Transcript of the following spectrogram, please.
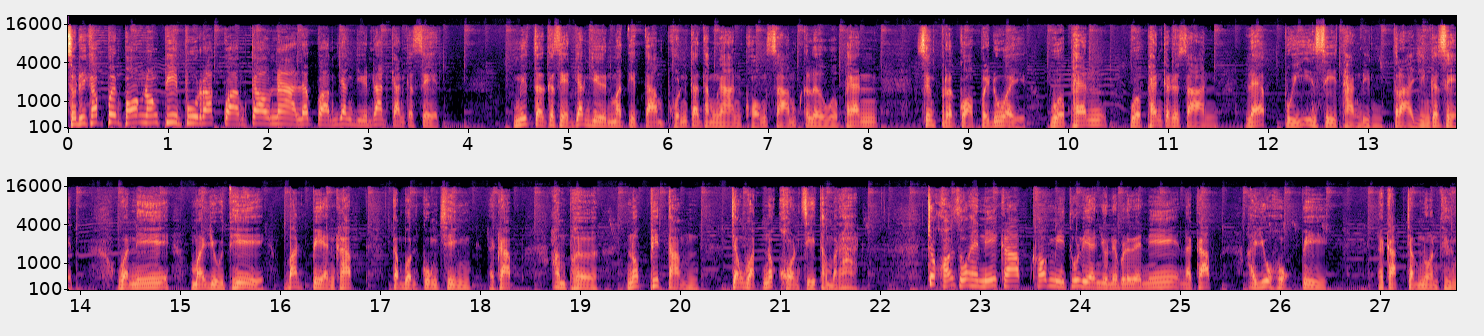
สวัสดีครับเพื่อนพ้องน้องพี่ผู้รักความก้าวหน้า และความยั่งยืนด้านการเกษตร มิสเตอร์เกษตรยั่งยืนมาติดตามผลการทำงานของ3เกลอเวอร์แพนซึ่งประกอบไปด้วยเวอร์แพนเวอร์แพนกระดซานและปุ๋ยอินทรีย์ทางดินตราหญิงเกษตร วันนี้มาอยู่ที่บ้านเปียนครับตำบลกรุงชิงนะครับอำเภอนพิตำจังหวัดนครศรีธรรมราช เจ้าของสวนแห่งนี้ครับเขามีทุเรียนอยู่ในบริเวณนี้นะครับอายุ 6 ปีนะครับจำนวนถึง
